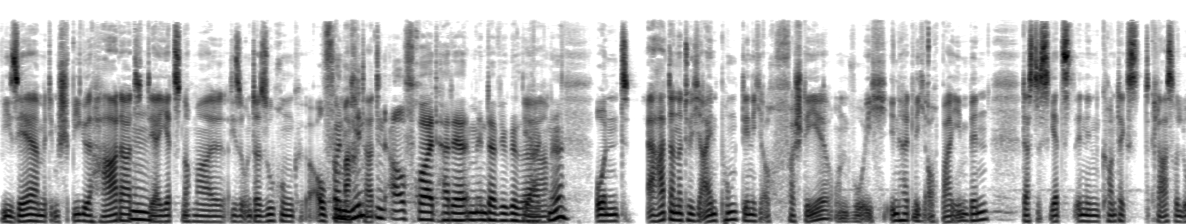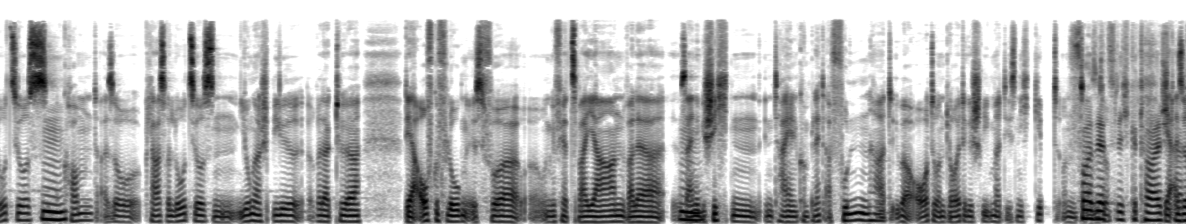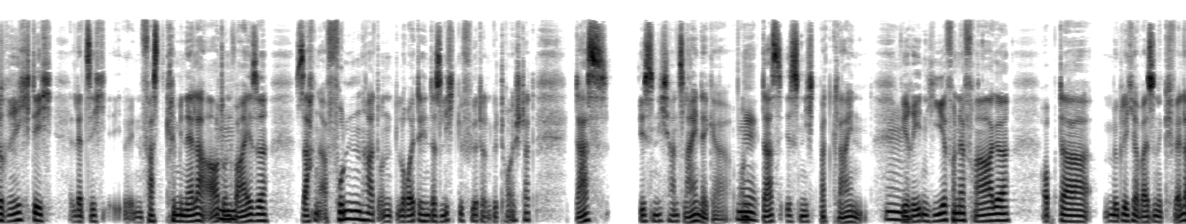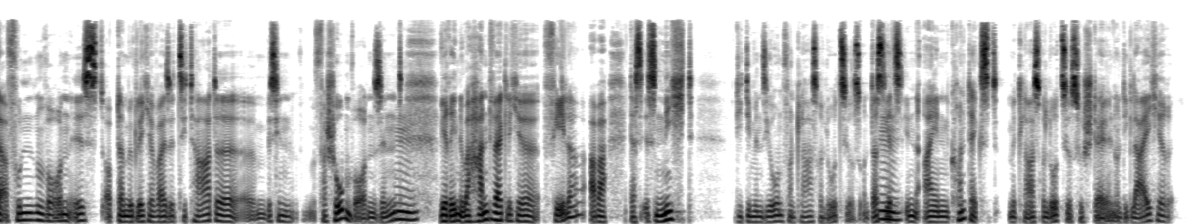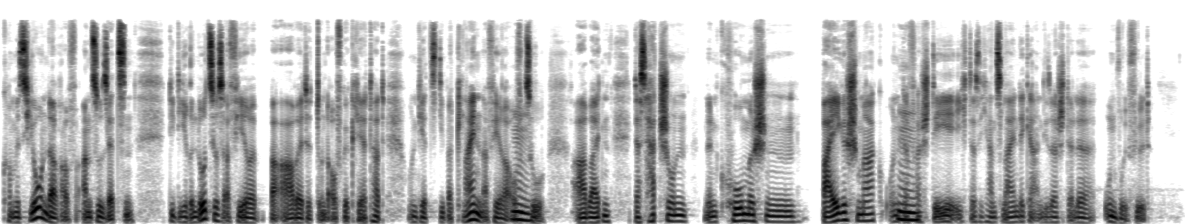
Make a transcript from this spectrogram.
wie sehr er mit dem Spiegel hadert, mhm. der jetzt nochmal diese Untersuchung aufgemacht Von hinten hat. aufreut, hat er im Interview gesagt, ja. ne? Und er hat dann natürlich einen Punkt, den ich auch verstehe und wo ich inhaltlich auch bei ihm bin, dass das jetzt in den Kontext Klaas Relotius mhm. kommt. Also Klaas Relotius, ein junger Spielredakteur, der aufgeflogen ist vor ungefähr zwei Jahren, weil er mhm. seine Geschichten in Teilen komplett erfunden hat, über Orte und Leute geschrieben hat, die es nicht gibt. Und Vorsätzlich so. getäuscht. Ja, also richtig letztlich in fast krimineller Art mhm. und Weise Sachen erfunden hat und Leute hinters Licht geführt hat und getäuscht hat. Das ist nicht Hans Leindecker und nee. das ist nicht Bad Klein. Mhm. Wir reden hier von der Frage, ob da möglicherweise eine Quelle erfunden worden ist, ob da möglicherweise Zitate äh, ein bisschen verschoben worden sind. Mhm. Wir reden über handwerkliche Fehler, aber das ist nicht die Dimension von Klaas Relotius und das mhm. jetzt in einen Kontext mit Klaas Relotius zu stellen und die gleiche Kommission darauf anzusetzen, die die Relotius-Affäre bearbeitet und aufgeklärt hat und jetzt die Bad Kleinen-Affäre mhm. aufzuarbeiten, das hat schon einen komischen Beigeschmack und mhm. da verstehe ich, dass sich Hans Leindecker an dieser Stelle unwohl fühlt.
